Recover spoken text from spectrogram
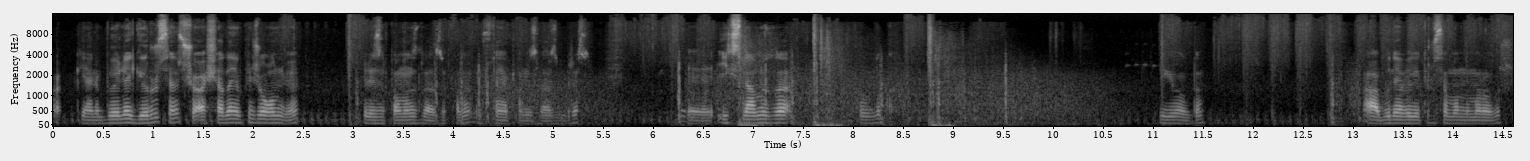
Bak yani böyle görürseniz şu aşağıdan yapınca olmuyor. Böyle zıplamanız lazım falan. Üstten yapmanız lazım biraz. Ee, ilk silahımızı da bulduk. İyi oldu. Aa bunu eve götürürsem on numara olur.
